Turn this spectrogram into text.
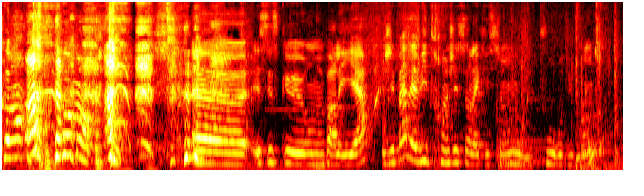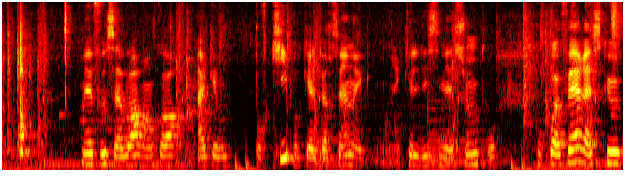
quand, comment? Euh, et C'est ce qu'on en parlait hier. J'ai pas d'avis tranché sur la question du pour ou du contre. Mais il faut savoir encore à quel- pour qui, pour quelle personne, à quelle destination, pour, pour quoi faire. Est-ce que,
